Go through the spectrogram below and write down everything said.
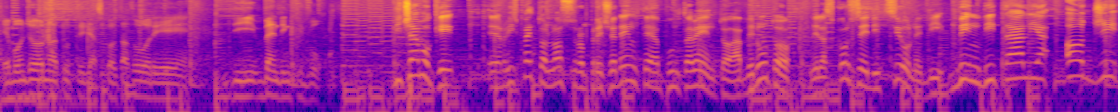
e buongiorno a tutti gli ascoltatori di Vending TV. Diciamo che eh, rispetto al nostro precedente appuntamento avvenuto nella scorsa edizione di Venditalia, oggi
